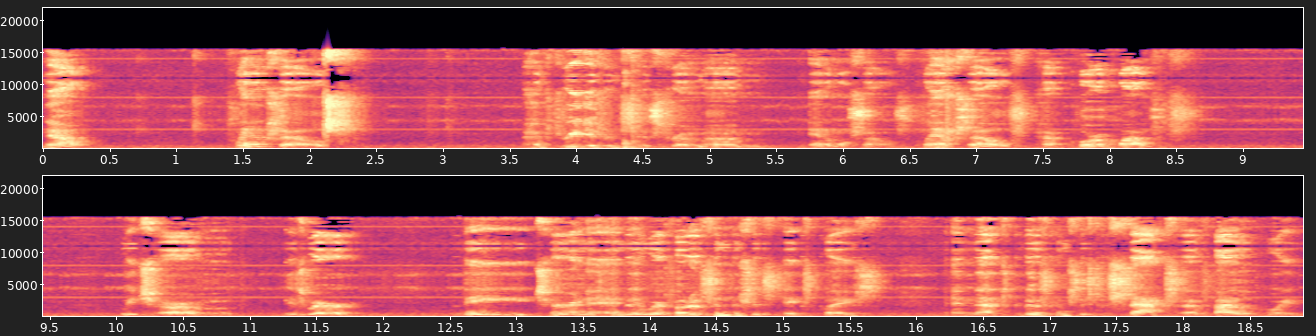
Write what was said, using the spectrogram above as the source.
Now, plant cells have three differences from um, animal cells. Plant cells have chloroplasts, which um, is where they turn and where photosynthesis takes place, and that those consist of sacs of thylakoid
